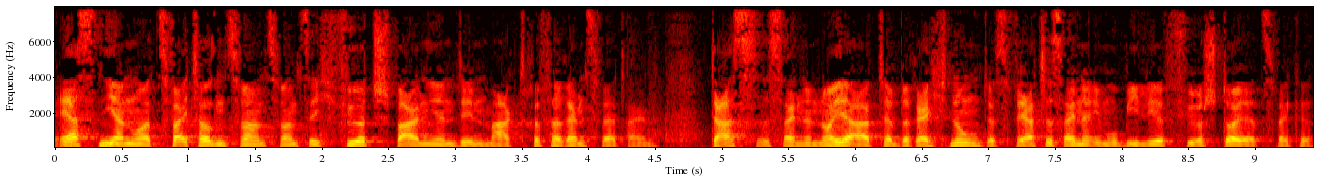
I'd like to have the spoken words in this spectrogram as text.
1. Januar 2022 führt Spanien den Marktreferenzwert ein. Das ist eine neue Art der Berechnung des Wertes einer Immobilie für Steuerzwecke.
